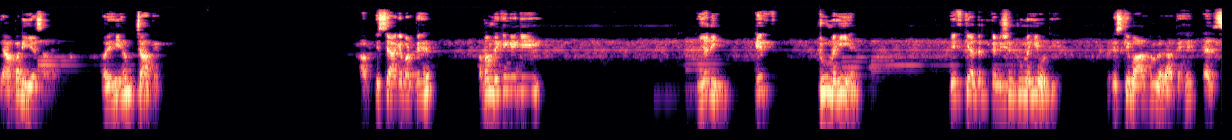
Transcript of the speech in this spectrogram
यहाँ पर यस आ जाए और यही हम चाहते हैं। अब इससे आगे बढ़ते हैं। अब हम देखेंगे कि यदि इफ़ टू नहीं है। इफ़ के अंदर कंडीशन टू नहीं होती तो इसके बाद हम लगाते हैं एल्स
